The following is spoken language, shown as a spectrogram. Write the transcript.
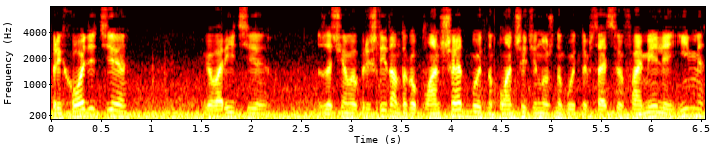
Приходите, говорите, зачем вы пришли, там такой планшет будет, на планшете нужно будет написать свою фамилию, имя,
